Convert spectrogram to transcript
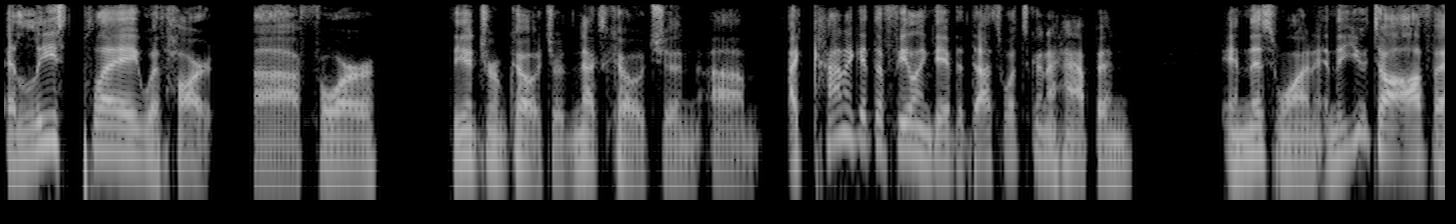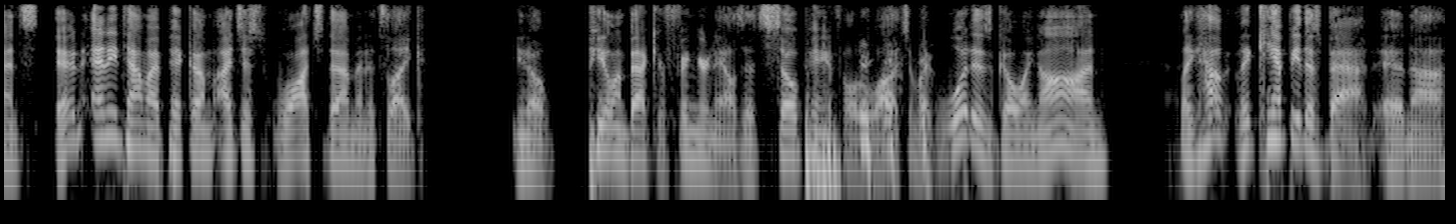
at least play with heart uh, for the interim coach or the next coach, and um, I kind of get the feeling, Dave, that that's what's going to happen in this one. And the Utah offense, and anytime I pick them, I just watch them, and it's like, you know, peeling back your fingernails. It's so painful to watch. I'm like, what is going on? Like how they can't be this bad. And uh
